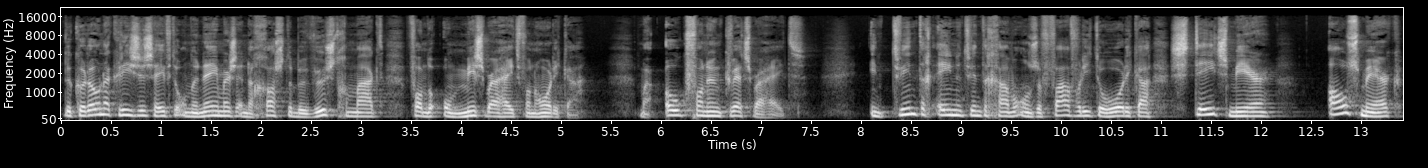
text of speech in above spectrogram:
De coronacrisis heeft de ondernemers en de gasten bewust gemaakt van de onmisbaarheid van horeca, maar ook van hun kwetsbaarheid. In 2021 gaan we onze favoriete horeca steeds meer als merk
